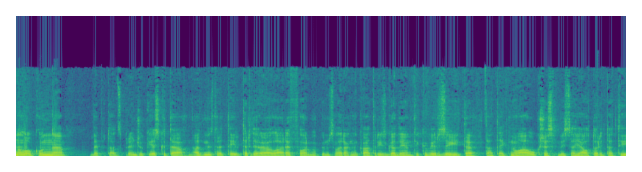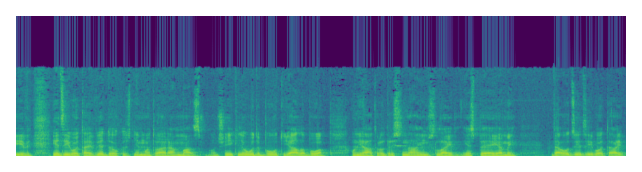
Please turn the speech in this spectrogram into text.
Nu, lūk, un, uh Deputāts Prinčuka ieskatā administratīva teritoriālā reforma pirms vairāk nekā trīs gadiem tika virzīta teikt, no augšas, visai autoritatīvi, iedzīvotāju viedokļus ņemot vērā maz. Un šī kļūda būtu jālabo un jāatrod risinājums, lai iespējami daudz iedzīvotāju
